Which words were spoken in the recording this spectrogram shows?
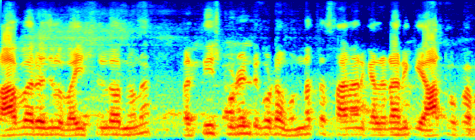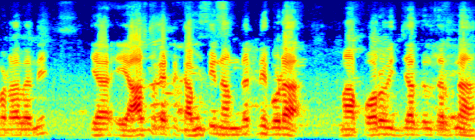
రాబోయే రోజులు వయసులోనూ ప్రతి స్టూడెంట్ కూడా ఉన్నత స్థానానికి వెళ్ళడానికి ఈ హాస్టల్ ఉపయోగపడాలని ఈ- ఈ హాస్టల్ కట్టిన కమిటీని అందరినీ కూడా మా పూర్వ విద్యార్థుల తరఫున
